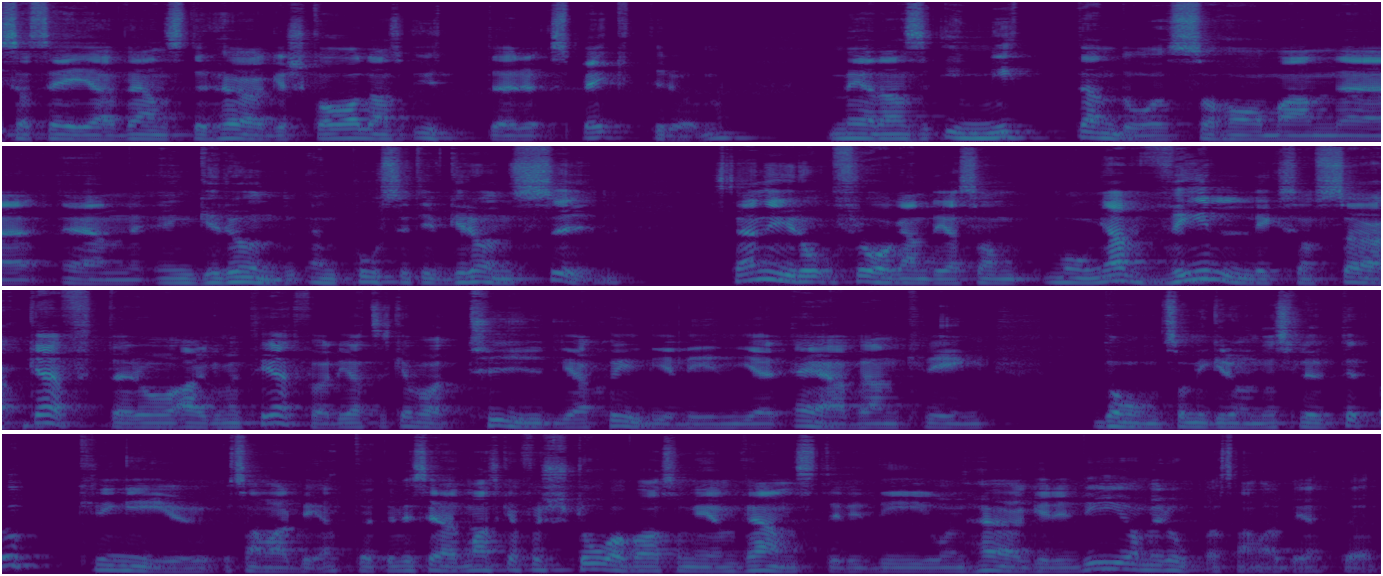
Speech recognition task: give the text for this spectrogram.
så att säga vänster-högerskalans ytterspektrum. Medan i mitten då så har man eh, en, en, grund, en positiv grundsyn. Sen är ju då frågan det som många vill liksom söka efter och argumentera för, det är att det ska vara tydliga skiljelinjer även kring de som i grunden sluter upp kring EU-samarbetet. Det vill säga att man ska förstå vad som är en vänsteridé och en högeridé om Europasamarbetet.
